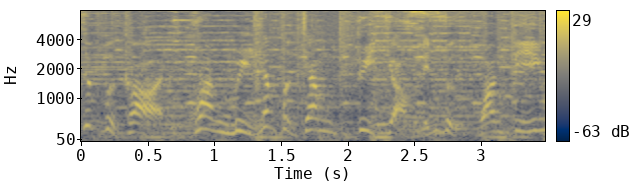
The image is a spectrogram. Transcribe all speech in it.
Sức vượt khỏi hoàn 15% tùy chọn lĩnh vực hoàn tiền.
